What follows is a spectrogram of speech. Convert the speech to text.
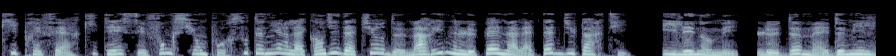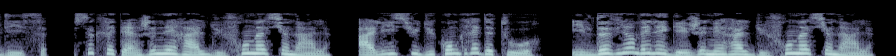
qui préfère quitter ses fonctions pour soutenir la candidature de Marine Le Pen à la tête du parti. Il est nommé, le 2 mai 2010, secrétaire général du Front National. À l'issue du congrès de Tours, il devient délégué général du Front National,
